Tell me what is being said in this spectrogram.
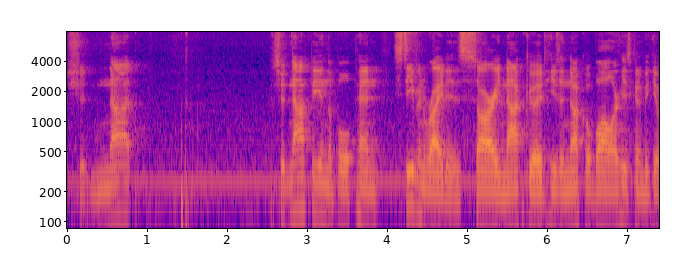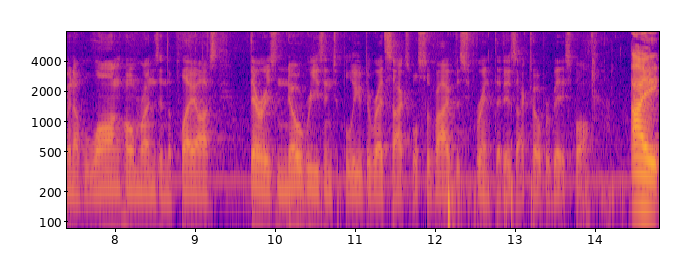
should not should not be in the bullpen. Steven Wright is sorry, not good. He's a knuckleballer. He's going to be giving up long home runs in the playoffs. There is no reason to believe the Red Sox will survive the sprint that is October baseball. I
